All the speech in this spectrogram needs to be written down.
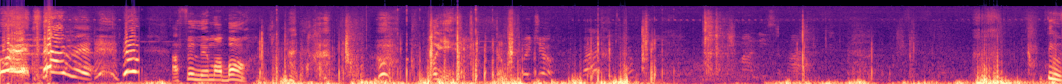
boy caught me. That- I feel it in my bone oh yeah. Wait, Joe. What happened, Joe?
